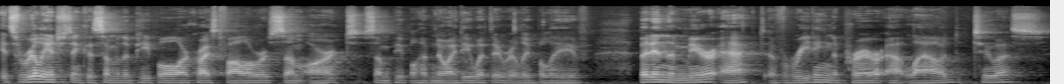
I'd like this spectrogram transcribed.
It's really interesting because some of the people are Christ followers, some aren't. Some people have no idea what they really believe. But in the mere act of reading the prayer out loud to us,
